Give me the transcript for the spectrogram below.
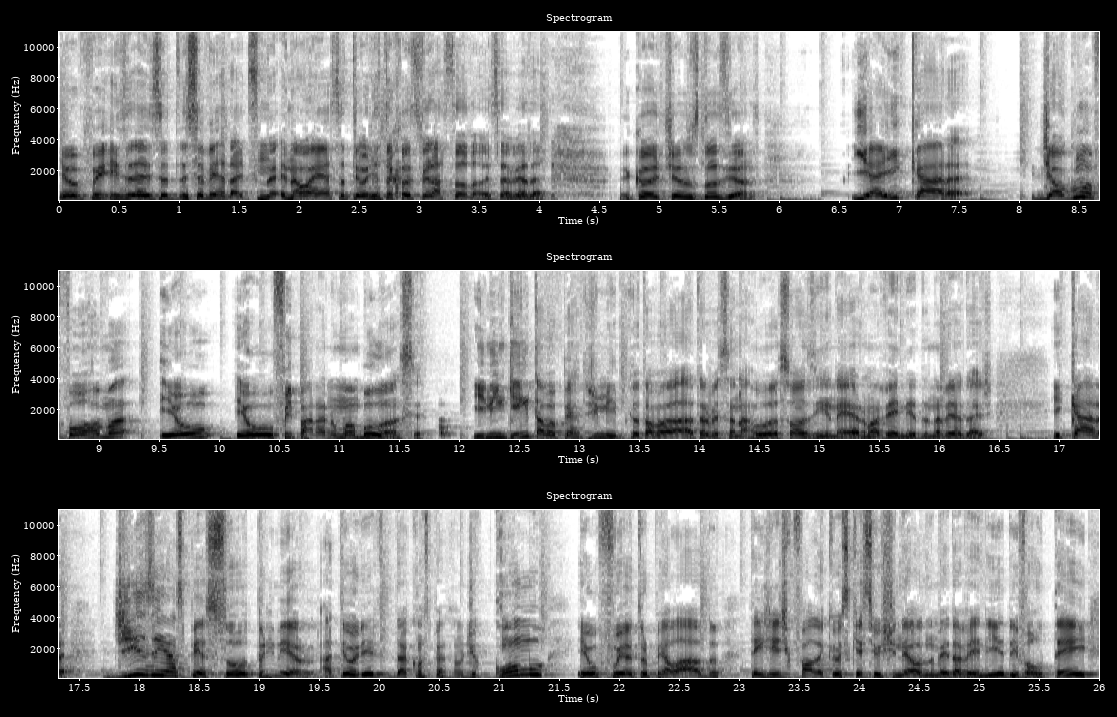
Eu fui. Isso, isso- isso é verdade. Isso não é- não é essa a teoria da conspiração, não. Isso é verdade. Quando eu tinha uns 12 anos. E aí, cara, de alguma forma, eu, eu fui parar numa ambulância. E ninguém tava perto de mim, porque eu tava atravessando a rua sozinho, né? Era uma avenida, na verdade. E, cara, dizem as pessoas. Primeiro, a teoria da conspiração de como eu fui atropelado. Tem gente que fala que eu esqueci o chinelo no meio da avenida e voltei.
